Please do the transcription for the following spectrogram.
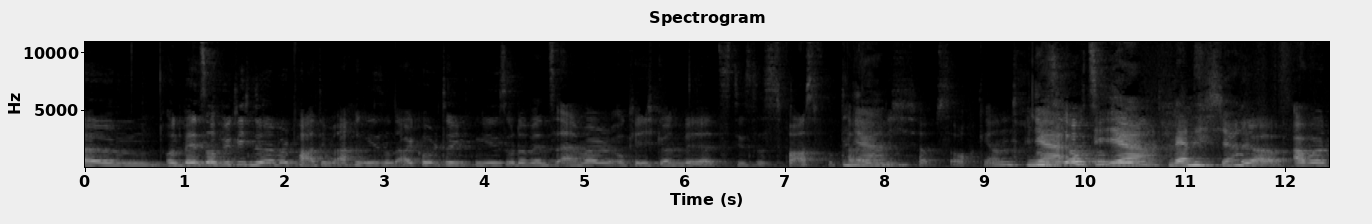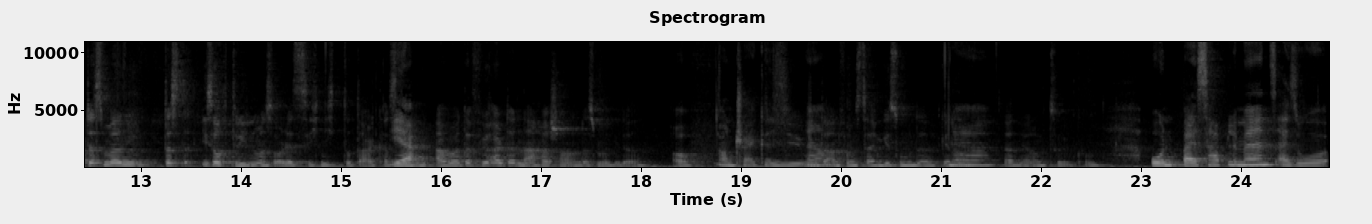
Ähm, und wenn es auch wirklich nur einmal Party machen ist und Alkohol trinken ist oder wenn es einmal, okay, ich gönne mir jetzt dieses Fastfood-Teil ja. ich habe es auch gern, ja. muss ich auch zugeben. Ja, wer nicht, ja. Ja, aber dass man, das ist auch drin, man soll jetzt sich nicht total kassieren, ja. aber dafür halt dann nachher schauen, dass man wieder auf On track die ist. unter. Anführungszeichen gesunde genau. Ernährung zurückkommt. Und bei Supplements, also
